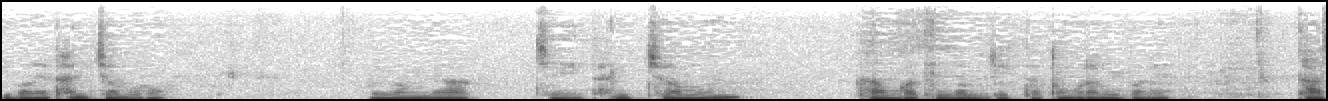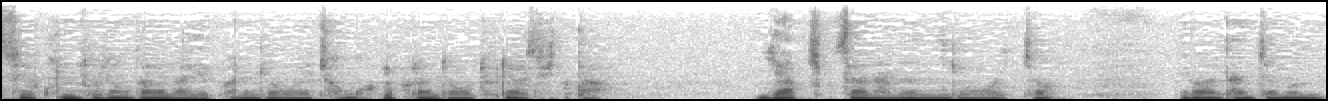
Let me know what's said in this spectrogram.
이번에 단점으로 의원내각제 단점은 다음과 같은 점들이 있다. 동그라미 2번에 다수의 군소정당에 난립하는 경우에 전국의 불안정을 초래할 수 있다. 이합 집산하는 경우가 있죠. 이러한 단점은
